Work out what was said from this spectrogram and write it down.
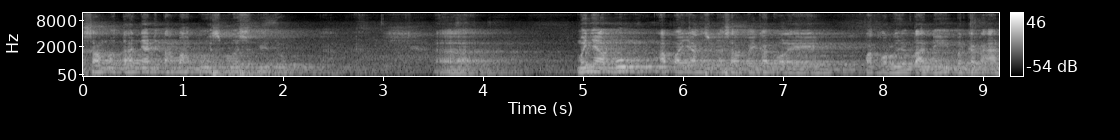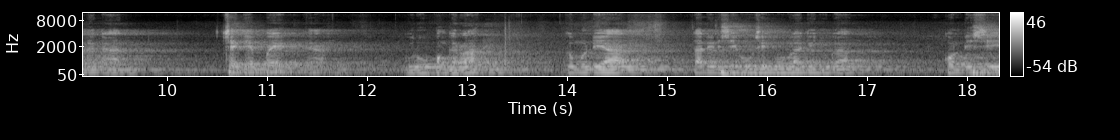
sambutannya ditambah plus-plus gitu. Uh, menyambung apa yang sudah sampaikan oleh Pak Korwil tadi berkenaan dengan CGP, ya, guru penggerak, kemudian tadi disinggung-singgung lagi juga kondisi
